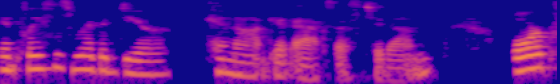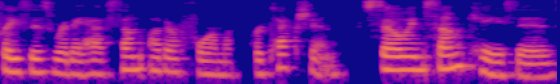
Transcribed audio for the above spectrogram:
in places where the deer cannot get access to them or places where they have some other form of protection. So, in some cases,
